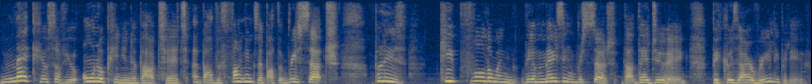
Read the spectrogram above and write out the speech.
make yourself your own opinion about it, about the findings, about the research. Please keep following the amazing research that they're doing because I really believe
